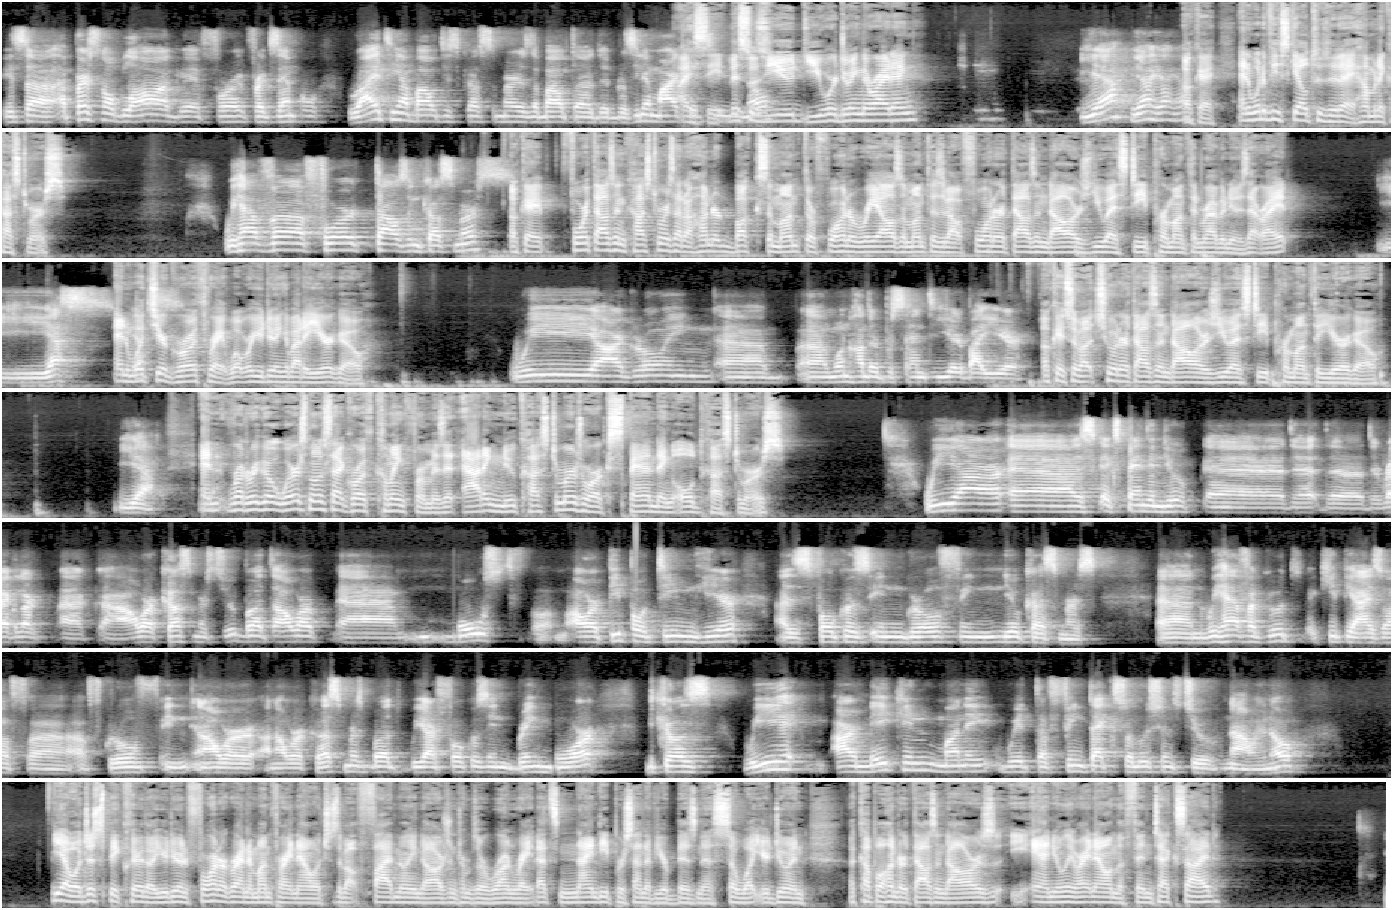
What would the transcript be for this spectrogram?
It's a, a personal blog, uh, for for example writing about these customers, about uh, the Brazilian market. I see. This was you. You were doing the writing. Yeah, yeah, yeah, yeah. Okay. And what have you scaled to today? How many customers? We have uh, 4,000 customers. Okay. 4,000 customers at 100 bucks a month or 400 reals a month is about $400,000 USD per month in revenue. Is that right? Yes. And yes. what's your growth rate? What were you doing about a year ago? we are growing uh, uh, 100% year by year. Okay, so about $200,000 USD per month a year ago. Yeah. And Rodrigo, where's most of that growth coming from? Is it adding new customers or expanding old customers? We are uh, expanding new, uh, the, the, the regular uh, our customers too, but our uh, most our people team here is focused in growth in new customers and we have a good KPIs of uh, of growth in, in, our on our customers, but we are focusing bring more because we are making money with the fintech solutions too now. You know. Yeah, well, just to be clear though, you're doing 400 grand a month right now, which is about $5 million in terms of run rate. That's 90% of your business. So, what you're doing a couple hundred thousand dollars annually right now on the fintech side?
